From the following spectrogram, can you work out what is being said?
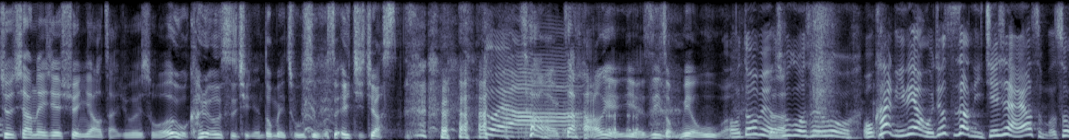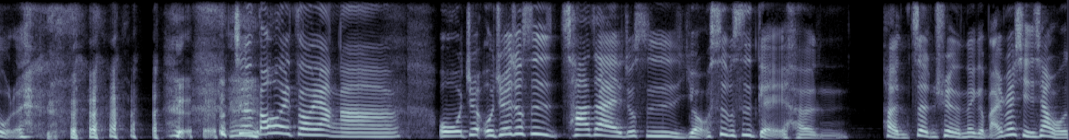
就像那些炫耀仔就会说，哎，我开了二十几年都没出事，我是 A 级驾驶。对啊，这样这样好像也也是一种谬误啊。我都没有出过车祸，我看你那样，我就知道你接下来要怎么做了。就都会这样啊，我我觉得我觉得就是差在就是有是不是给很。很正确的那个吧，因为其实像我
